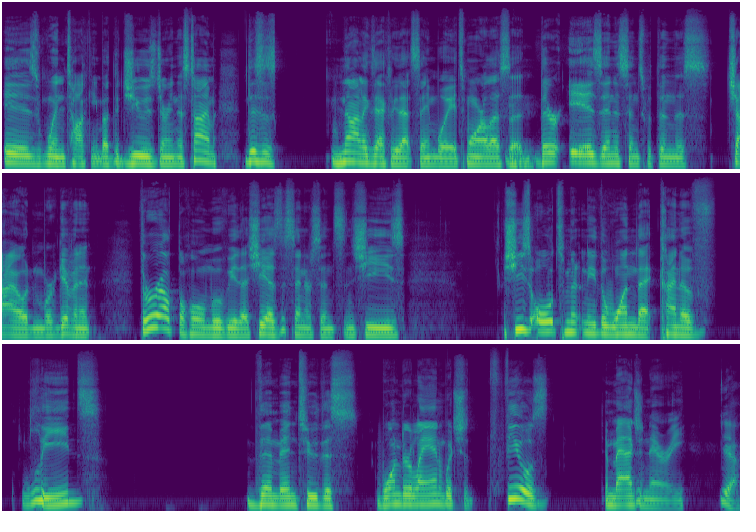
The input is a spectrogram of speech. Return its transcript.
is when talking about the Jews during this time. This is not exactly that same way. It's more or less a there is innocence within this child, and we're given it throughout the whole movie that she has this innocence, and she's she's ultimately the one that kind of leads them into this wonderland, which feels imaginary Yeah.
